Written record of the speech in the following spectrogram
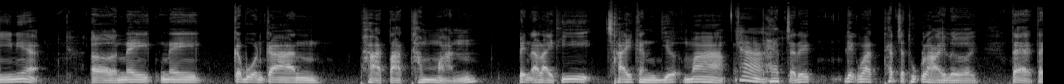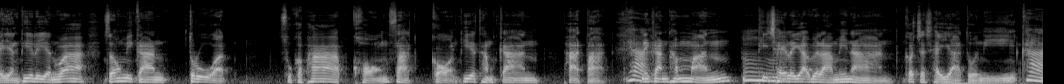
นี้เนี่ยเอ่อในในกระบวนการผ่าตัดทำหมัน เป็นอะไรที่ใช้กันเยอะมากค่ะแทบจะได้เรียกว่าแทบจะทุกรายเลย แต่แต่อย่างที่เรียนว่าจะต้องมีการตรวจสุขภาพของสัตว์ก่อนที่จะทำการผ่าตัดค่ะในการทำหมันที่ใช้ระยะเวลาไม่นาน ก็จะใช้ยาตัวนี้ค่ะ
